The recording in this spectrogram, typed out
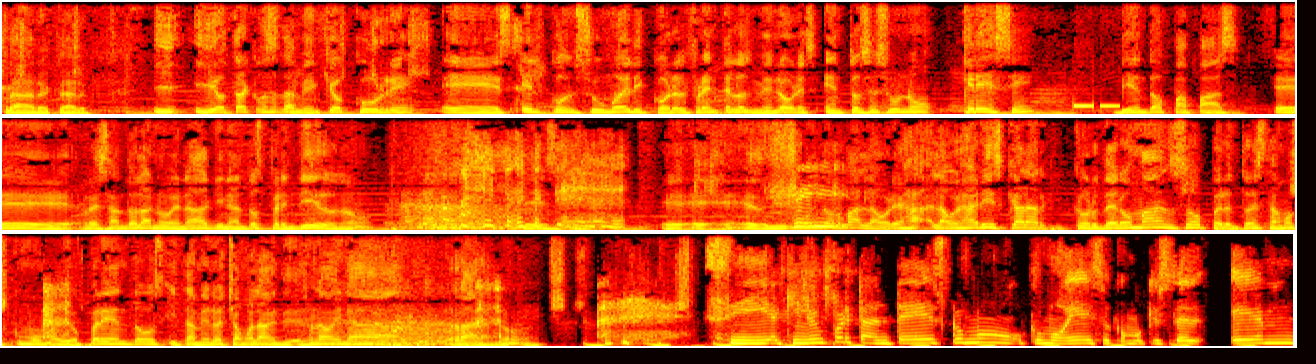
Claro, claro. Y, y otra cosa también que ocurre es el consumo de licor al frente de los menores. Entonces uno crece viendo a papás eh, rezando la novena de aguinaldos prendidos, ¿no? Es, eh, eh, es muy normal, la oreja, la oveja arisca, el cordero manso, pero entonces estamos como medio prendos y también nos echamos la bendición. Es una vaina rara, ¿no? Sí, aquí lo importante es como, como eso, como que usted em,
